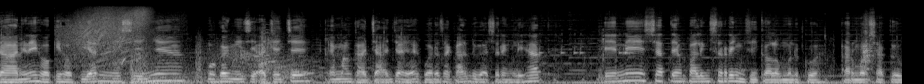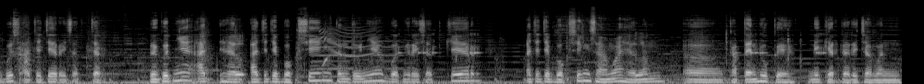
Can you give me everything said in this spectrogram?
Dan ini hoki-hokian ngisinya, moga ngisi ACC emang gacha aja ya. Gua rasa kalian juga sering lihat ini set yang paling sering sih kalau menurut gua. Armor Succubus ACC Researcher berikutnya ACC Boxing tentunya buat ngereset gear ACC Boxing sama helm uh, Captain Hook ya. Ini gear dari zaman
